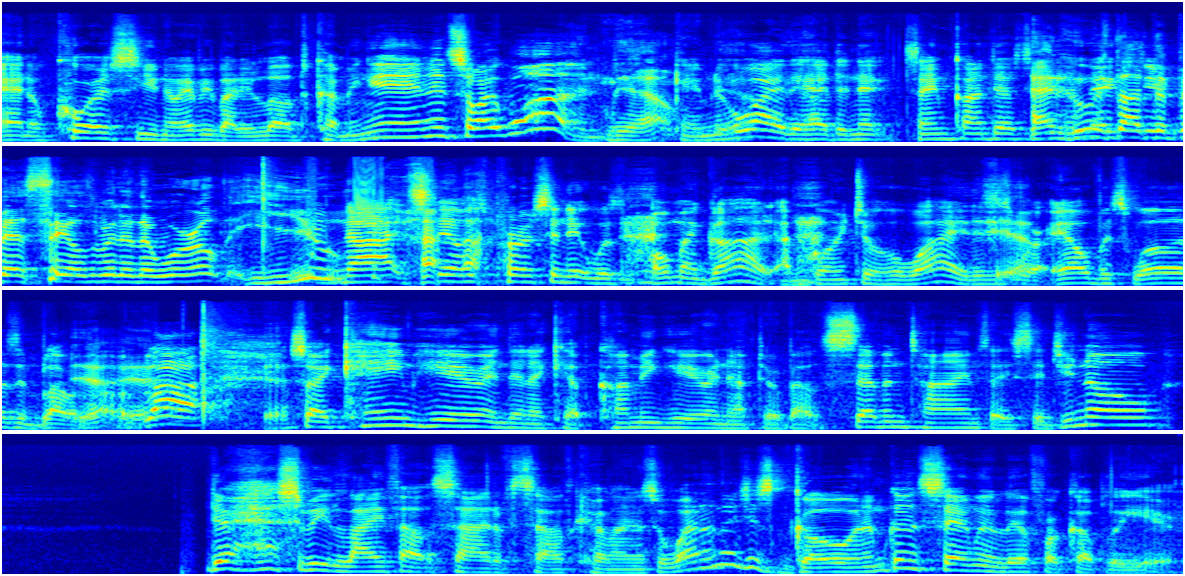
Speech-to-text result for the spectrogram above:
And of course, you know, everybody loved coming in, and so I won. Yeah. Came to yeah. Hawaii. They had the next, same contest. And who's not year. the best salesman in the world? You. Not salesperson. it was, oh my God, I'm going to Hawaii. This yeah. is where Elvis was, and blah, blah, yeah, blah, blah, blah. So I came here, and then I kept coming here. And after about seven times, I said, you know, there has to be life outside of South Carolina. So why don't I just go? And I'm going to say I'm going to live for a couple of years.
